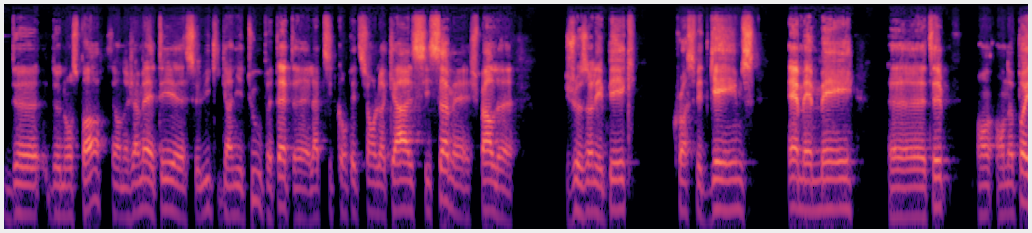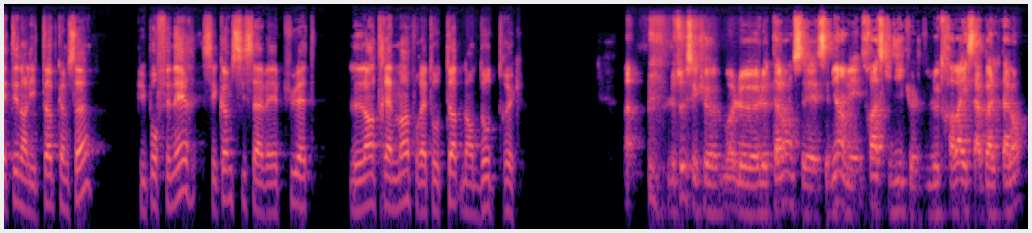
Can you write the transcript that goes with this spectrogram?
de, de nos sports. on n'a jamais été euh, celui qui gagnait tout. Peut-être la petite compétition locale, c'est ça, mais je parle Jeux olympiques, CrossFit Games, MMA. Euh, on n'a pas été dans les tops comme ça. Puis pour finir, c'est comme si ça avait pu être l'entraînement pour être au top dans d'autres trucs. Bah, le truc, c'est que moi, le, talent, c'est bien, mais phrase qui dit que le travail, ça bat le talent,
